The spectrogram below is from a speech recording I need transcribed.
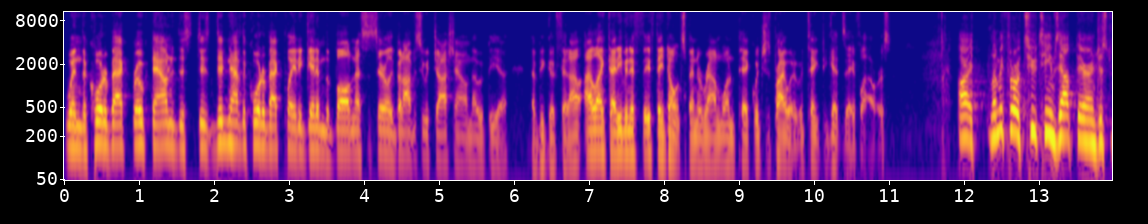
when the quarterback broke down and just, just didn't have the quarterback play to get him the ball necessarily. But obviously with Josh Allen, that would be a, that'd be a good fit. I, I like that, even if if they don't spend a round one pick, which is probably what it would take to get Zay Flowers. All right, let me throw two teams out there, and just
